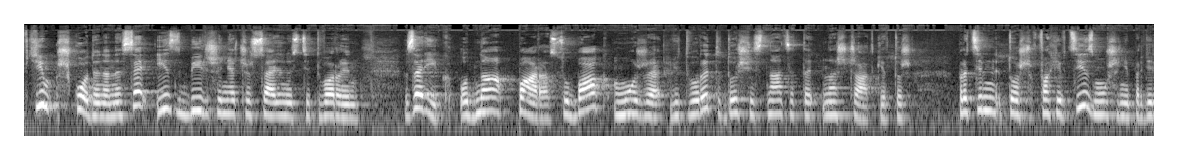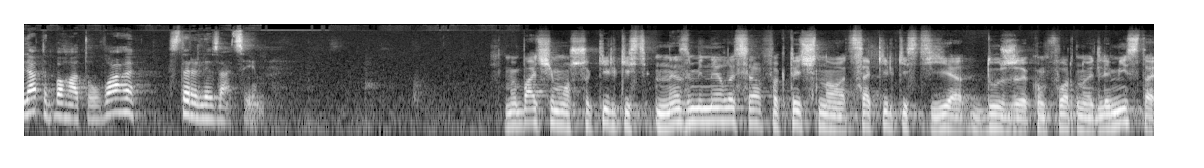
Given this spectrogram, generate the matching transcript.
Втім, шкоди нанесе і збільшення чисельності тварин. За рік одна пара собак може відтворити до 16 нащадків. Тож працівни... тож фахівці змушені приділяти багато уваги стерилізації. Ми бачимо, що кількість не змінилася. Фактично, ця кількість є дуже комфортною для міста,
